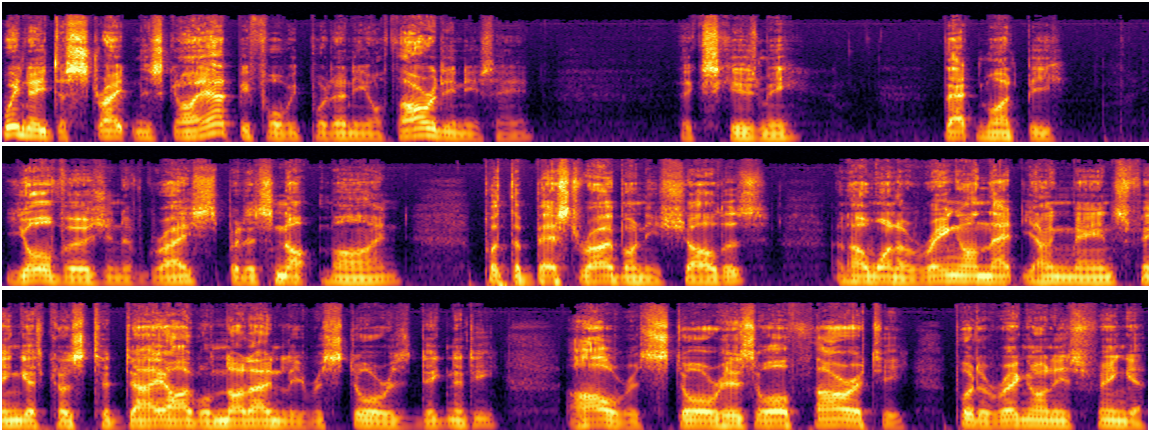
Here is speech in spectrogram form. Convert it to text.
we need to straighten this guy out before we put any authority in his hand. Excuse me. That might be your version of grace, but it's not mine. Put the best robe on his shoulders, and I want a ring on that young man's finger because today I will not only restore his dignity, I'll restore his authority. Put a ring on his finger,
